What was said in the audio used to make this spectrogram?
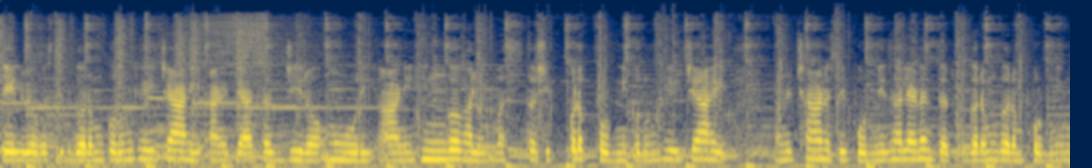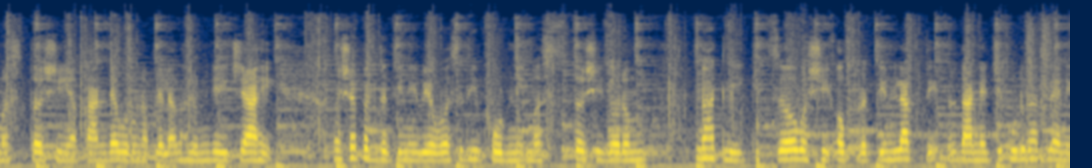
तेल व्यवस्थित गरम करून घ्यायचे आहे आणि त्यातच जिरं मोहरी आणि हिंग घालून मस्त अशी कडक फोडणी करून घ्यायची आहे. आणि छान अशी फोडणी झाल्यानंतर गरम गरम फोडणी मस्त अशी या कांद्यावरून आपल्याला घालून घ्यायची आहे. अशा पद्धतीने व्यवस्थित ही फोडणी मस्त अशी गरम घातली की चव अशी अप्रतिम लागते. तर दाण्याची कूट घातल्याने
